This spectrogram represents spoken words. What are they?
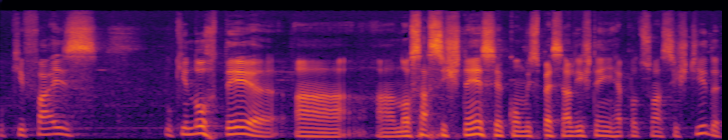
o que faz, o que norteia a, a nossa assistência como especialista em reprodução assistida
